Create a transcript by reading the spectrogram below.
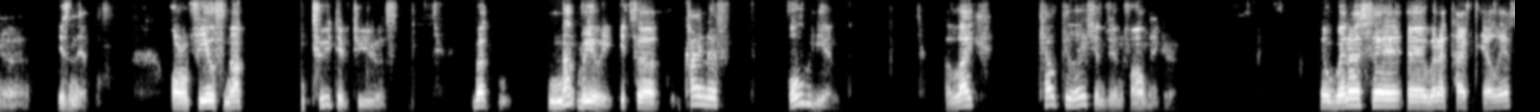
uh, isn't it? Or feels not intuitive to use. But not really. It's a kind of obedient, like calculations in FileMaker. So when I say, uh, when I type ls,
